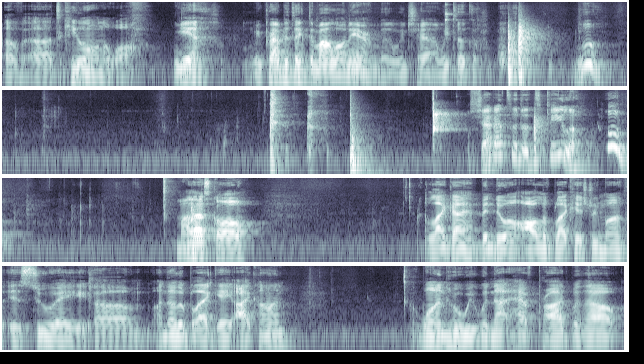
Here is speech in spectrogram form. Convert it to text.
of uh, tequila on the wall. Yeah, we probably take them all on air, but we uh, we took them. Woo. Shout out to the tequila. Woo. My last call, like I have been doing all of Black History Month, is to a um, another black gay icon. One who we would not have pride without.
